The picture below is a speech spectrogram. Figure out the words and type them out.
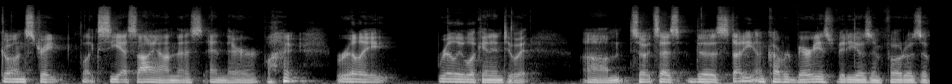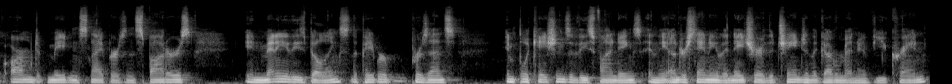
going straight like CSI on this, and they're like really, really looking into it. Um, so it says the study uncovered various videos and photos of armed Maidan snipers and spotters in many of these buildings. The paper presents implications of these findings in the understanding of the nature of the change in the government of Ukraine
